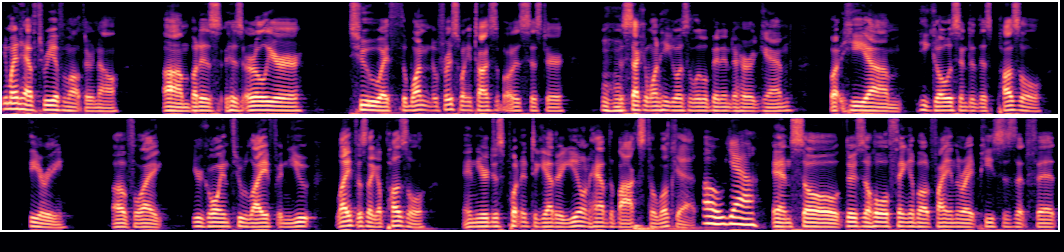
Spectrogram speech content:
he might have three of them out there now. Um, but his his earlier two, I th- the one the first one he talks about his sister. Mhm. The second one he goes a little bit into her again, but he um he goes into this puzzle theory of like you're going through life and you life is like a puzzle and you're just putting it together. You don't have the box to look at. Oh yeah. And so there's a whole thing about finding the right pieces that fit.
